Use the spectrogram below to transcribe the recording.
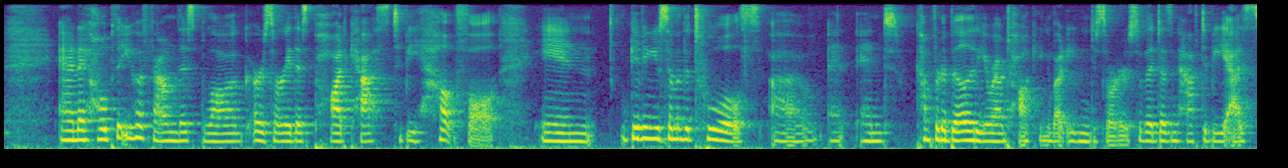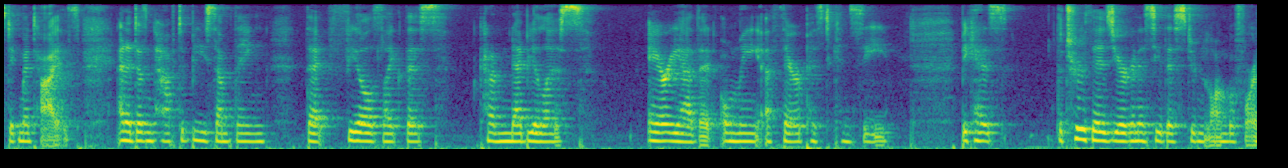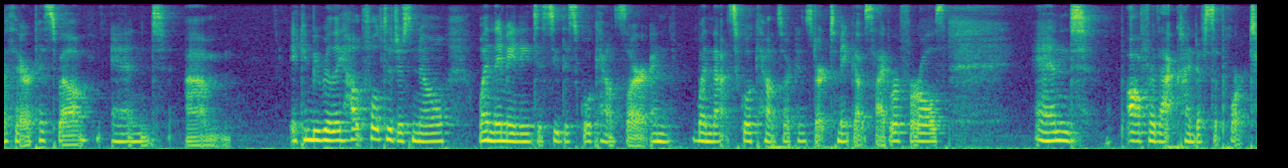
And I hope that you have found this blog, or sorry, this podcast to be helpful in giving you some of the tools uh, and, and, comfortability around talking about eating disorders so that it doesn't have to be as stigmatized and it doesn't have to be something that feels like this kind of nebulous area that only a therapist can see. Because the truth is you're going to see this student long before a therapist will and um, it can be really helpful to just know when they may need to see the school counselor and when that school counselor can start to make outside referrals and offer that kind of support.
